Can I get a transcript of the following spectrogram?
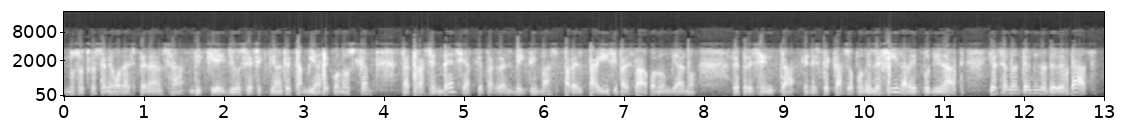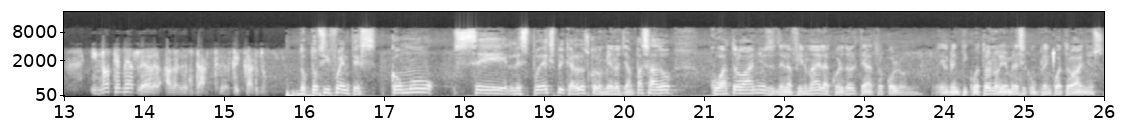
nosotros tenemos la esperanza de que ellos efectivamente también reconozcan la trascendencia que para las víctimas, para el país y para el Estado colombiano representa, en este caso, ponerle fin a la impunidad y hacerlo en términos de verdad y no temerle a la, a la verdad, Ricardo. Doctor Cifuentes, ¿cómo se les puede explicar a los colombianos? Ya han pasado cuatro años desde la firma del acuerdo del Teatro Colón. El 24 de noviembre se cumplen cuatro años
